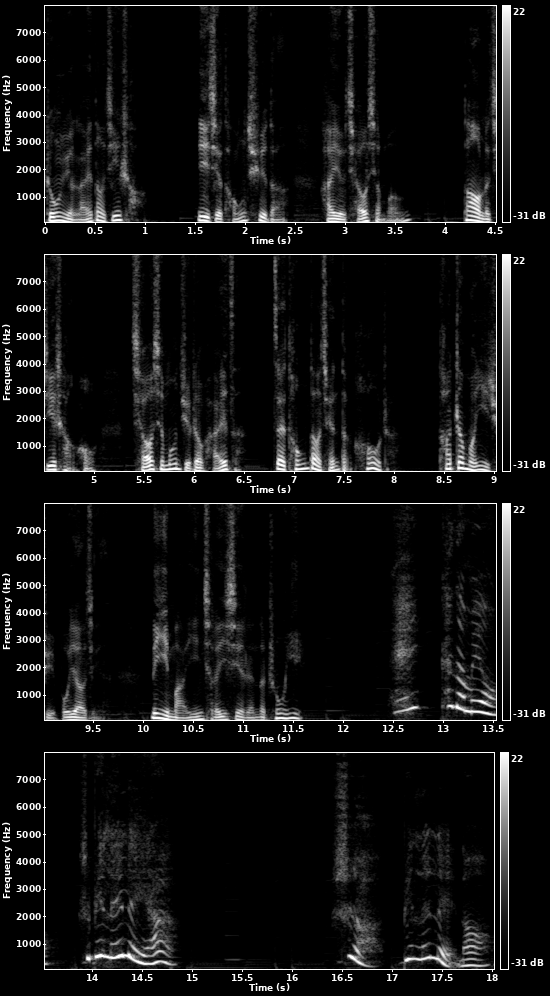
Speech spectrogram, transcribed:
终于来到机场。一起同去的还有乔小萌。到了机场后，乔小萌举着牌子在通道前等候着。他这么一举不要紧，立马引起了一些人的注意。哎，看到没有，是边磊磊呀！是啊，边磊磊呢？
